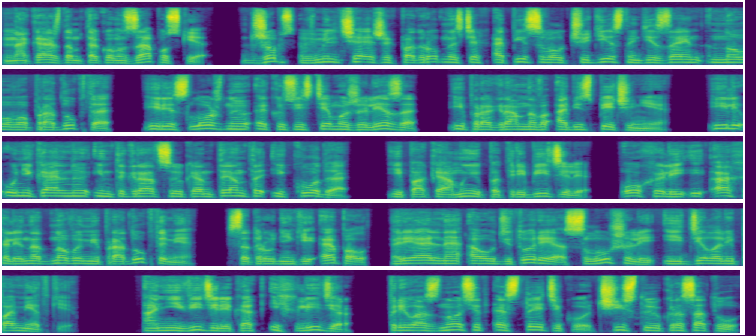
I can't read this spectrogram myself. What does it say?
На каждом таком запуске Джобс в мельчайших подробностях описывал чудесный дизайн нового продукта или сложную экосистему железа и программного обеспечения, или уникальную интеграцию контента и кода, и пока мы, потребители, охали и ахали над новыми продуктами, сотрудники Apple, реальная аудитория слушали и делали пометки. Они видели, как их лидер превозносит эстетику, чистую красоту,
